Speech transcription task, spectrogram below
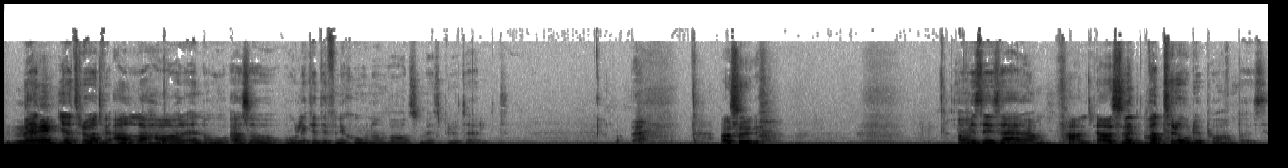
nej. Jag, jag tror att vi alla har en o, alltså, olika definition om vad som är spirituellt. Alltså, Om vi säger så här då. fan. Alltså, Vad, vad tror du på Hampus?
